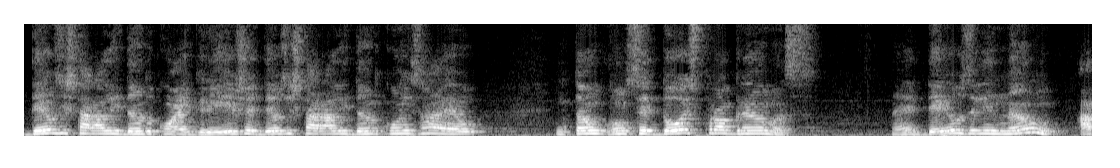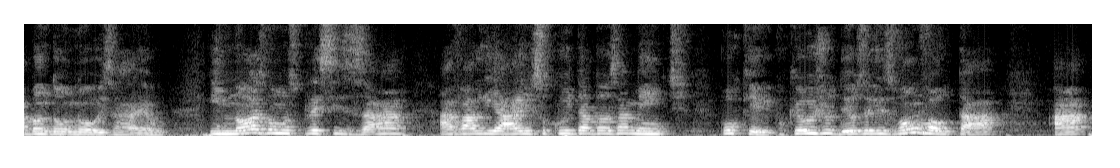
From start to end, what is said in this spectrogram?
Deus estará lidando com a igreja, Deus estará lidando com Israel. Então vão ser dois programas. Né? Deus ele não abandonou Israel. E nós vamos precisar avaliar isso cuidadosamente. Por quê? Porque os judeus eles vão voltar a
